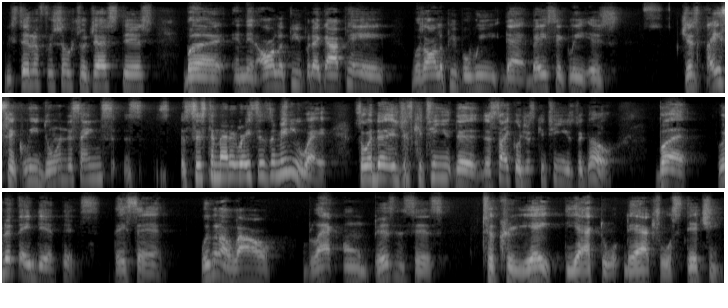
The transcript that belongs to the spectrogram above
we stood up for social justice, but and then all the people that got paid was all the people we that basically is just basically doing the same s- systematic racism anyway. So it, it just continued the the cycle just continues to go. But what if they did this? They said we're going to allow black owned businesses to create the actual the actual stitching.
